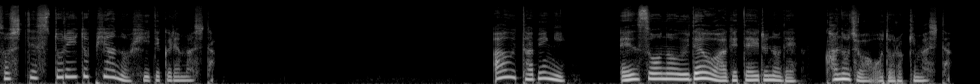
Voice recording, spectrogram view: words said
そしてストリートピアノを弾いてくれました。会うたびに演奏の腕を上げているので彼女は驚きました。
